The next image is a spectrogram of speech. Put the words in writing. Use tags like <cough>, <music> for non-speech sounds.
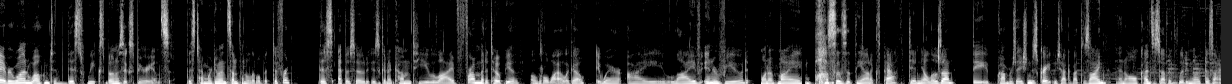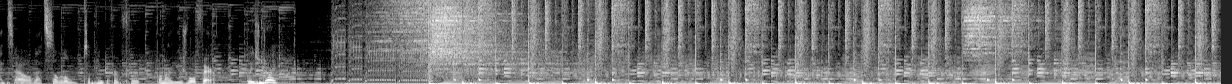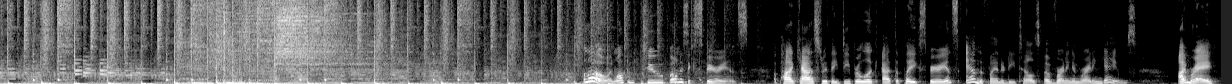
Hey everyone, welcome to this week's bonus experience. This time we're doing something a little bit different. This episode is going to come to you live from Metatopia a little while ago, where I live interviewed one of my <laughs> bosses at the Onyx Path, Danielle Lauzon. The conversation is great. We talk about design and all kinds of stuff, including art design, so that's a little something different for, from our usual fare. Please enjoy. Hello, and welcome to Bonus Experience, a podcast with a deeper look at the play experience and the finer details of running and writing games. I'm Ray.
